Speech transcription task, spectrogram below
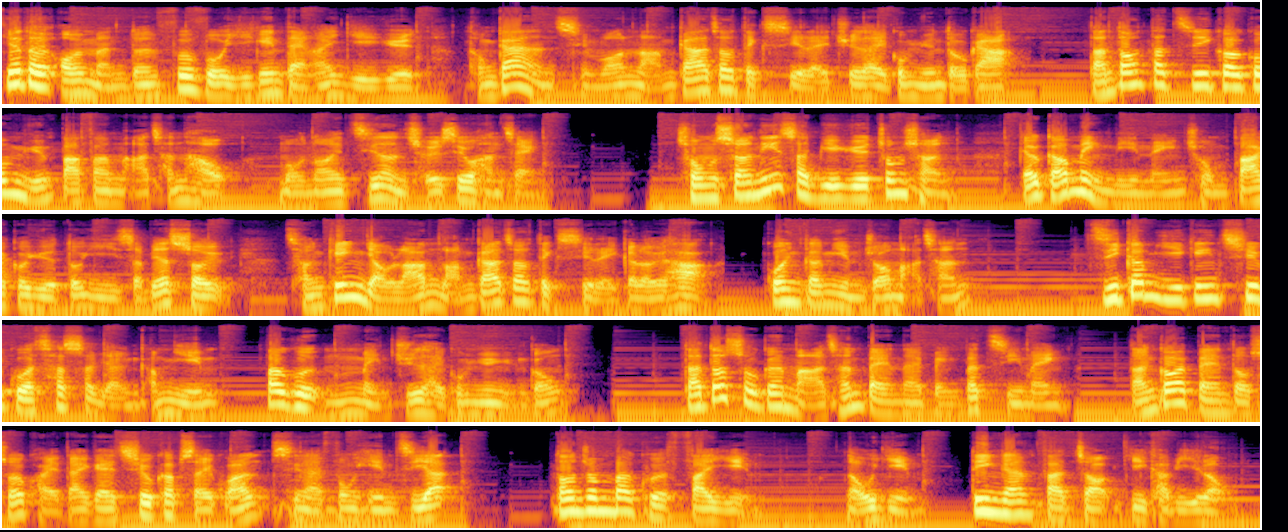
一对爱文顿夫妇已经订喺二月，同家人前往南加州迪士尼主题公园度假。但当得知该公园爆发麻疹后，无奈只能取消行程。从上年十二月中旬，有九名年龄从八个月到二十一岁曾经游览南加州迪士尼嘅旅客，均感染咗麻疹。至今已经超过七十人感染，包括五名主题公园员工。大多数嘅麻疹病例并不致命，但该病毒所携带嘅超级细菌先系风险之一，当中包括肺炎。脑炎、癫痫发作以及耳聋。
